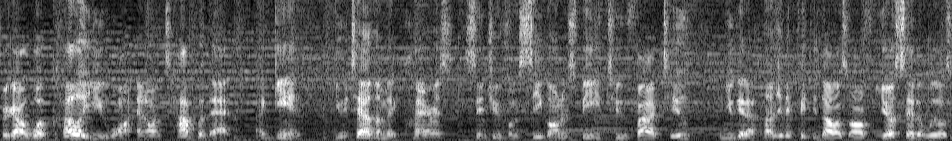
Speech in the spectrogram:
figure out what color you want, and on top of that, again, you tell them that Clarence sent you from C Garner Speed 252, and you get $150 off your set of wheels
